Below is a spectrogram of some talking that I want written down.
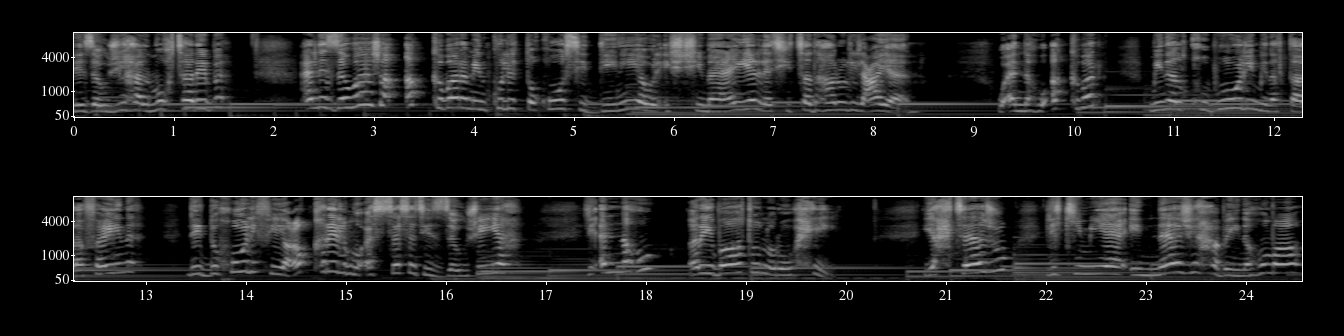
لزوجها المغترب أن الزواج أكبر من كل الطقوس الدينية والاجتماعية التي تظهر للعيان وأنه أكبر من القبول من الطرفين للدخول في عقر المؤسسة الزوجية لأنه رباط روحي يحتاج لكيمياء ناجحة بينهما.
